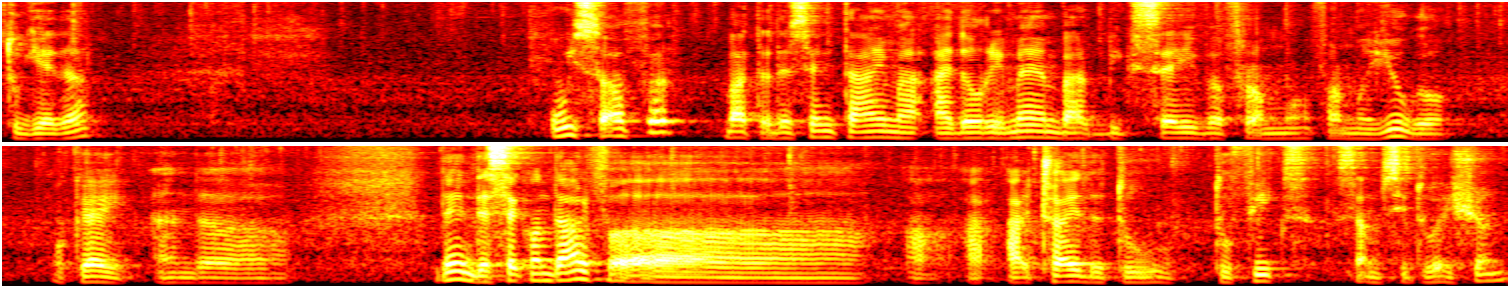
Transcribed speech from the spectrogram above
together. We suffer, but at the same time, I, I don't remember big save from from Hugo, okay, and. Then the second half, uh, I, I, tried to, to fix some situation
